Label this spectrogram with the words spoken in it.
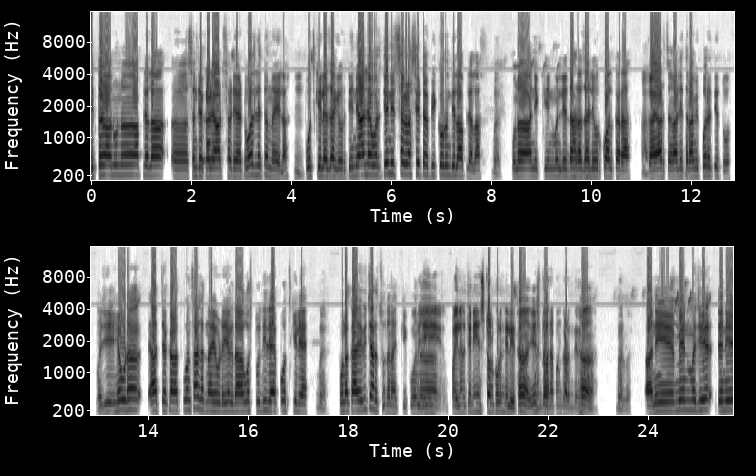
इथं आणून आपल्याला संध्याकाळी आठ साडेआठ वाजले त्यांना यायला. पोच केल्या जागेवर त्यांनी आल्यावर त्यांनीच सगळा सेटअप करून दिला आपल्याला. पुन्हा आणखीन म्हणले धारा झाल्यावर कॉल करा. काय अडचण आली तर आम्ही परत येतो. म्हणजे एवढं आजच्या काळात कोण सांगत नाही एवढं. एकदा वस्तू दिली आहे पोच केली आहे. पुन्हा काय विचारत सुद्धा नाहीत की कोण म्हणजे पहिल्यांदा त्यांनी इन्स्टॉल करून दिले हा. दारा पण काढून दिले हा. बरोबर आणि मेन म्हणजे त्यांनी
